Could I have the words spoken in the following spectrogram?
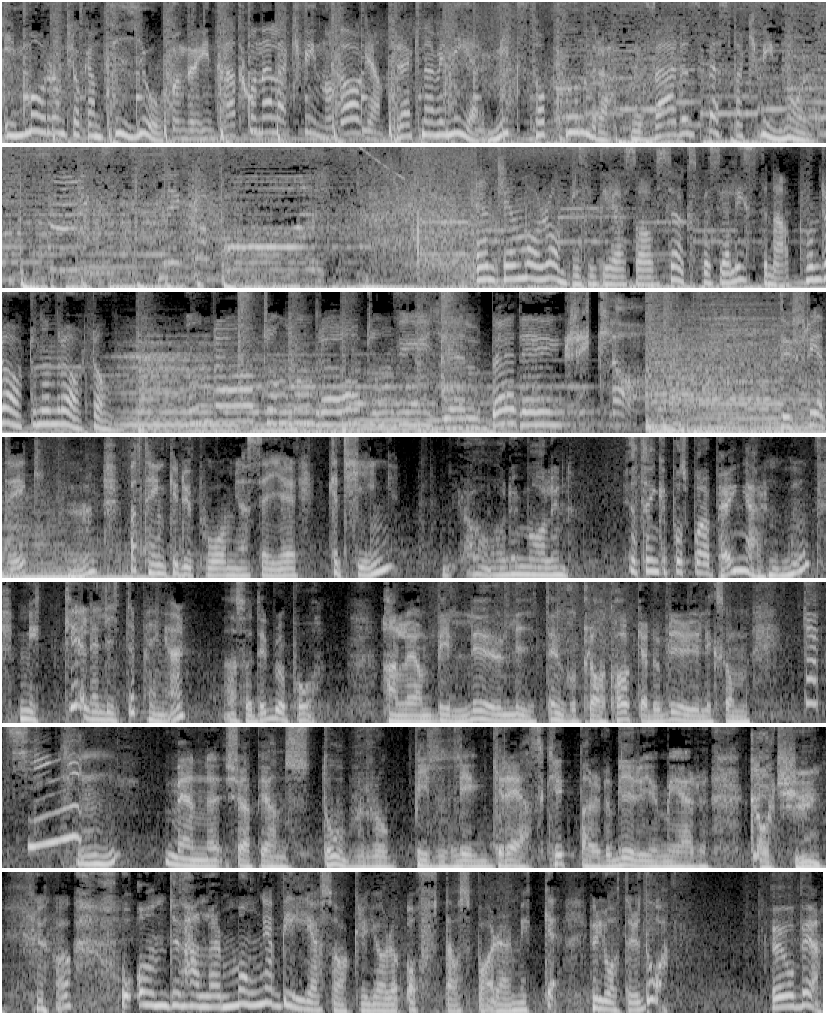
Imorgon klockan 10 under internationella kvinnodagen räknar vi ner Mix Top 100 med världens bästa kvinnor. Äntligen morgon presenteras av sökspecialisterna på 118 118. 118 118, vi hjälper dig. Reklam. Du Fredrik, vad tänker du på om jag säger kaching? Ja du Malin, jag tänker på att spara pengar. Mycket eller lite pengar? Alltså det beror på. Handlar jag en billig och liten chokladkaka då blir det ju liksom... Mm. Men köper jag en stor och billig gräsklippare då blir det ju mer... Ja. Och om du handlar många billiga saker och gör det ofta och sparar mycket, hur låter det då? ÖoB.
